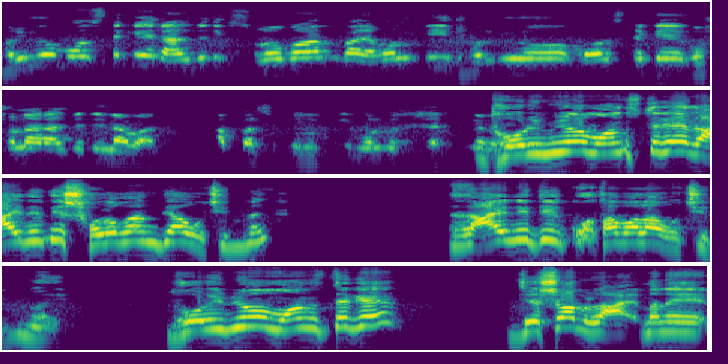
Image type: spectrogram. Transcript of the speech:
ধর্মীয় মঞ্চ থেকে রাজনৈতিক স্লোগান বা এমনকি ধর্মীয় মঞ্চ থেকে ঘোষণা রাজনীতির নামার আব্বাস কি বলব ধর্মীয় মঞ্চ থেকে রাজনীতির স্লোগান দেওয়া উচিত নয় রাজনীতির কথা বলা উচিত নয়। ধর্মীয় মঞ্চ থেকে যেসব মানে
